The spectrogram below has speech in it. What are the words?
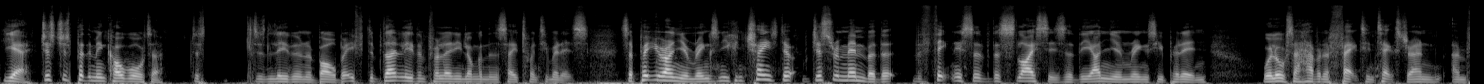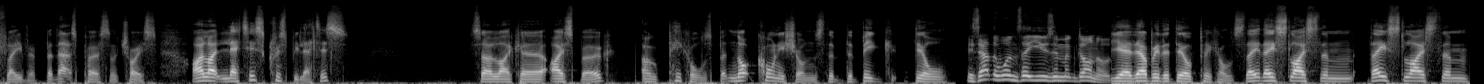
Yeah, just just put them in cold water. Just just leave them in a bowl. But if don't leave them for any longer than say 20 minutes. So put your onion rings, and you can change the. Just remember that the thickness of the slices of the onion rings you put in will also have an effect in texture and, and flavour. But that's personal choice. I like lettuce, crispy lettuce. So like a iceberg. Oh, pickles, but not cornichons. The the big dill Is that the ones they use in McDonald's? yeah, they'll be the dill pickles. They they slice them. They slice them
